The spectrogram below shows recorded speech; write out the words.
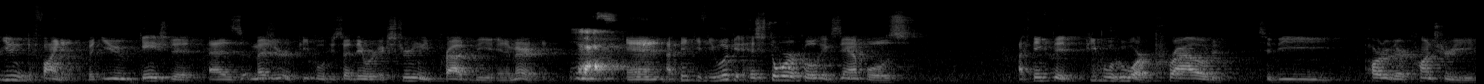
you didn't define it, but you gauged it as a measure of people who said they were extremely proud to be an American. Yes. And I think if you look at historical examples, I think that people who are proud to be part of their country,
